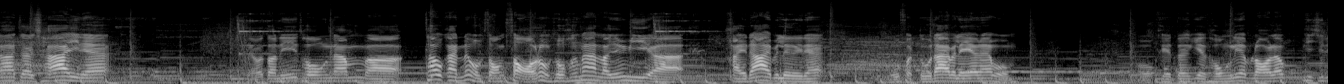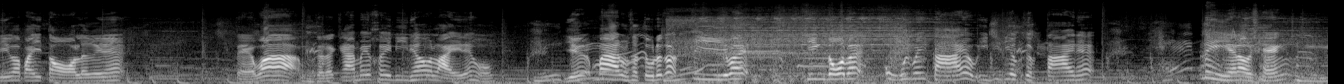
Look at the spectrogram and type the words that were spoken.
น่าจะใช่นะแต่ว่าตอนนี้ธงนำเอ่อเท่ากันนะผมสองสองนะผมธงข้างหน้าเรายังไม่มีเอ่อใครได้ไปเลยนะฮะโอ้ฝัตูได้ไปแล้วนะครับผมโอเคเติมเกียร์ธงเรียบร้อยแล้วพี่ชิลีก็ไปต่อเลยนะฮะแต่ว่าสถานการณ์ไม่ค่อยดีเท่าไหร่นะผม เยอะมากลงศัตรูแล้วก็ตีไปคิงโดนไปโอ้ยไม่ตายอีกนิดเดียวเกือบตายนะนี่ไงเราแชงค์อื้อหือ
